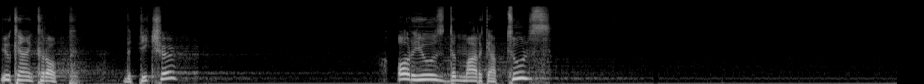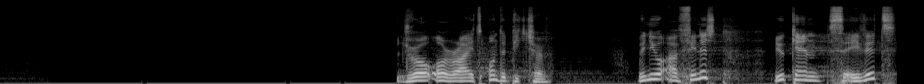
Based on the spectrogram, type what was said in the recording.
You can crop the picture or use the markup tools draw or write on the picture. When you are finished, you can save it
